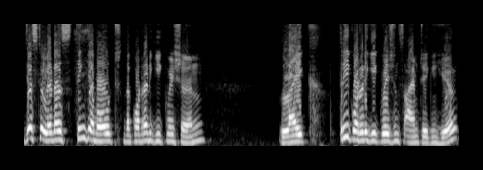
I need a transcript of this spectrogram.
just let us think about the quadratic equation like three quadratic equations I am taking here.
